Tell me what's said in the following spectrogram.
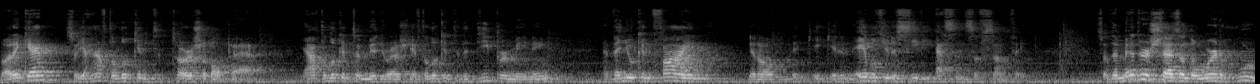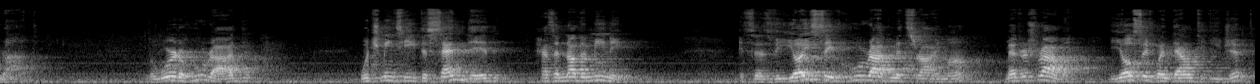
But again, so you have to look into Torah Shabbat you have to look into Midrash, you have to look into the deeper meaning, and then you can find, you know, it, it enables you to see the essence of something. So the Midrash says on the word Hurad, the word hurad, which means he descended, has another meaning. It says, V'yosef hurad mitzrayma, medrash rabbah. Yosef went down to Egypt,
